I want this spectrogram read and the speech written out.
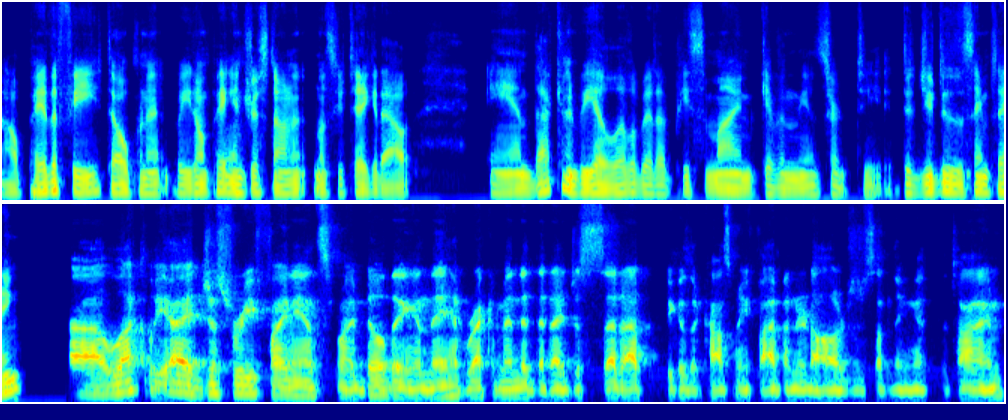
i'll pay the fee to open it but you don't pay interest on it unless you take it out and that can be a little bit of peace of mind given the uncertainty. Did you do the same thing? Uh, luckily, I had just refinanced my building, and they had recommended that I just set up because it cost me five hundred dollars or something at the time,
